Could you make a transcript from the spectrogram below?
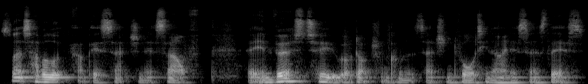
So let's have a look at this section itself. In verse 2 of Doctrine and Covenants section 49, it says this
